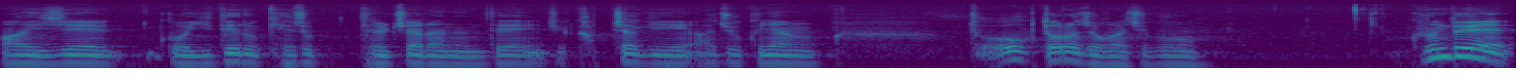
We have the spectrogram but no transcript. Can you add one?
아 이제 그 이대로 계속 될 줄 알았는데 이제 갑자기 아주 그냥 뚝 떨어져가지고 그런데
